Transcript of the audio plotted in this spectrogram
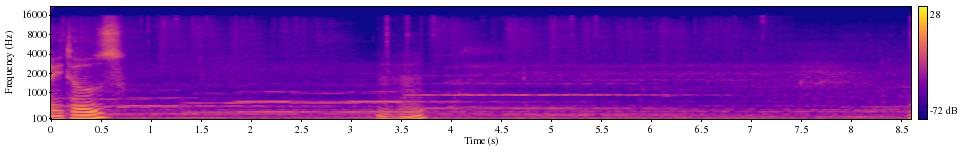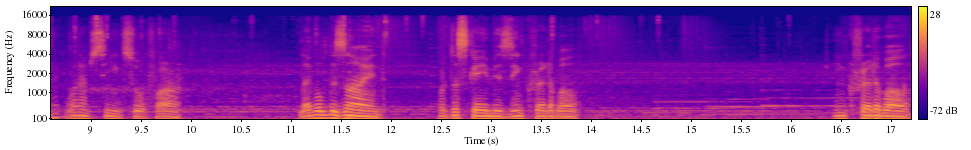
Potatoes. Mm-hmm. Like what I'm seeing so far. Level design for this game is incredible. Incredible.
